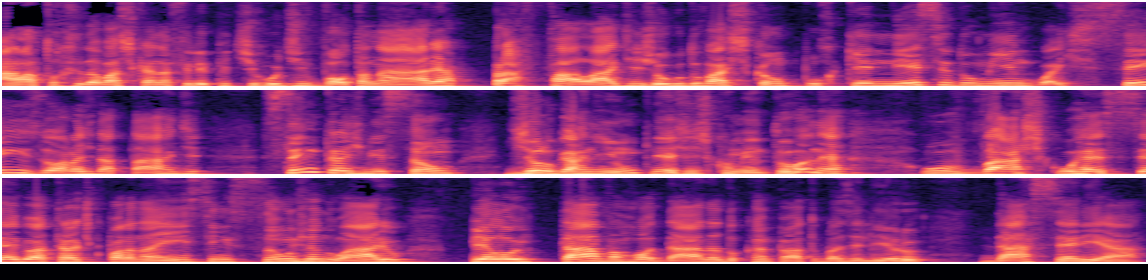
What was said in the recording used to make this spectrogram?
Fala, torcida vascaína, Felipe Tiru de volta na área para falar de jogo do Vascão, porque nesse domingo, às 6 horas da tarde, sem transmissão de lugar nenhum, que a gente comentou, né? O Vasco recebe o Atlético Paranaense em São Januário pela oitava rodada do Campeonato Brasileiro da Série A.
